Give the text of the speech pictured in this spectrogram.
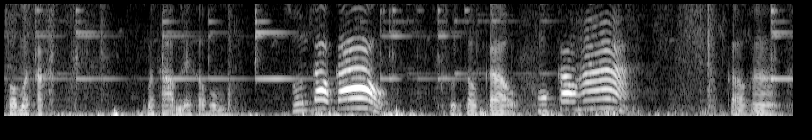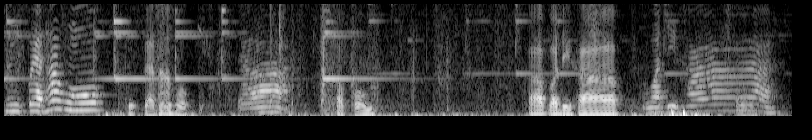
โทรมาทักมาถามเลยครับผมศูนย์เก้าเก้า0 9 9หกเก้าห้า9 5หนึ่งแปดห้าหก1 8 5 6จ้าครับผม ครับสวัสดีครับ สวัสดีค่ะครับ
